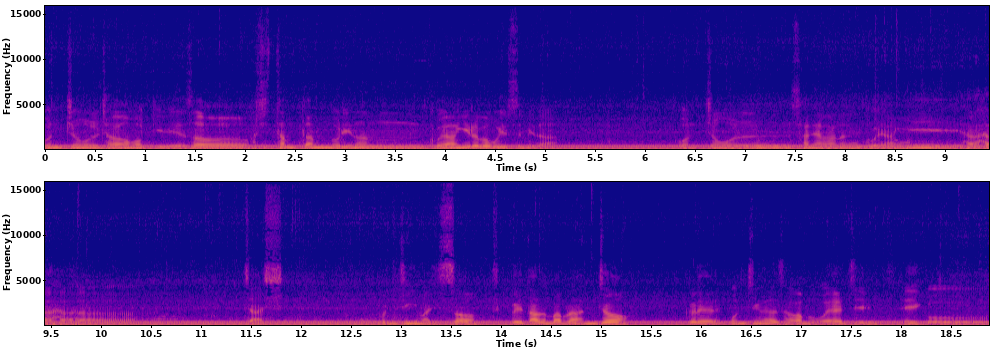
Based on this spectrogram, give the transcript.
곤충을 잡아먹기 위해서 화시탐탐 노리는 고양이를 보고 있습니다. 곤충을 사냥하는 고양이. 하하하. 자식. 곤충이 맛있어? 특별히 다른 밥을 안 줘? 그래, 곤충이라도 잡아먹어야지. 에이고.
